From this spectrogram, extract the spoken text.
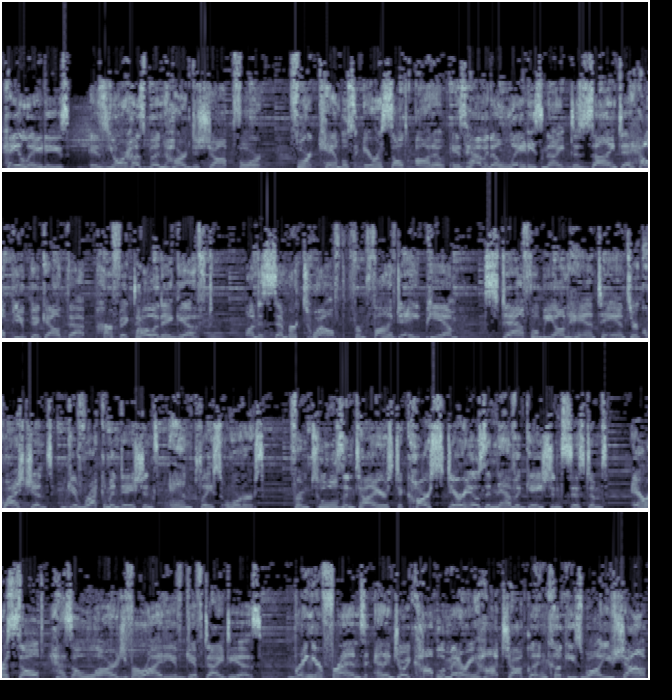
Hey ladies, is your husband hard to shop for? Fort Campbell's Air Assault Auto is having a ladies' night designed to help you pick out that perfect holiday gift. On December 12th from 5 to 8 p.m., staff will be on hand to answer questions, give recommendations, and place orders. From tools and tires to car stereos and navigation systems, Air Assault has a large variety of gift ideas. Bring your friends and enjoy complimentary hot chocolate and cookies while you shop.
